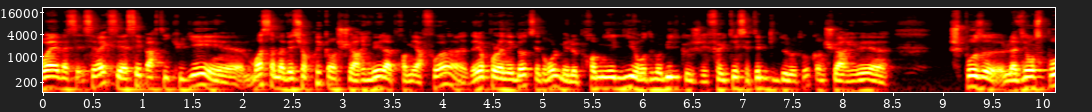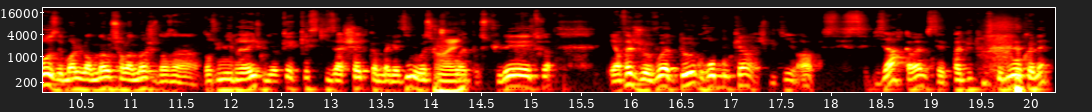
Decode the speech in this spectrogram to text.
Ouais, bah c'est vrai que c'est assez particulier. euh, moi, ça m'avait surpris quand je suis arrivé la première fois. D'ailleurs, pour l'anecdote, c'est drôle, mais le premier livre automobile que j'ai feuilleté, c'était le guide de l'auto. Quand je suis arrivé, euh, je pose, l'avion se pose, et moi, le lendemain ou sur le lendemain, je suis dans, un, dans une librairie, je me dis, OK, qu'est-ce qu'ils achètent comme magazine? Où est-ce que Ouais. je pourrais postuler et tout ça? Et en fait, je vois deux gros bouquins. Je me dis, ah, c'est bizarre quand même, c'est pas du tout ce que nous, on connaît.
